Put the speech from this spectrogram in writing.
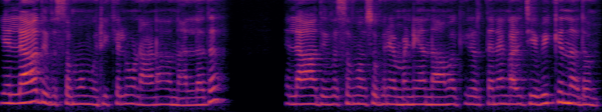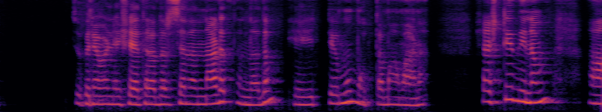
എല്ലാ ദിവസവും ഒരിക്കലൂണാണ് നല്ലത്. എല്ലാ ദിവസവും സുബ്രഹ്മണ്യ നാമകീർത്തനങ്ങൾ ജപിക്കുന്നതും സുബ്രഹ്മണ്യ ക്ഷേത്ര ദർശനം നടത്തുന്നതും ഏറ്റവും ഉത്തമമാണ്. ഷഷ്ടി ദിനം ആ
